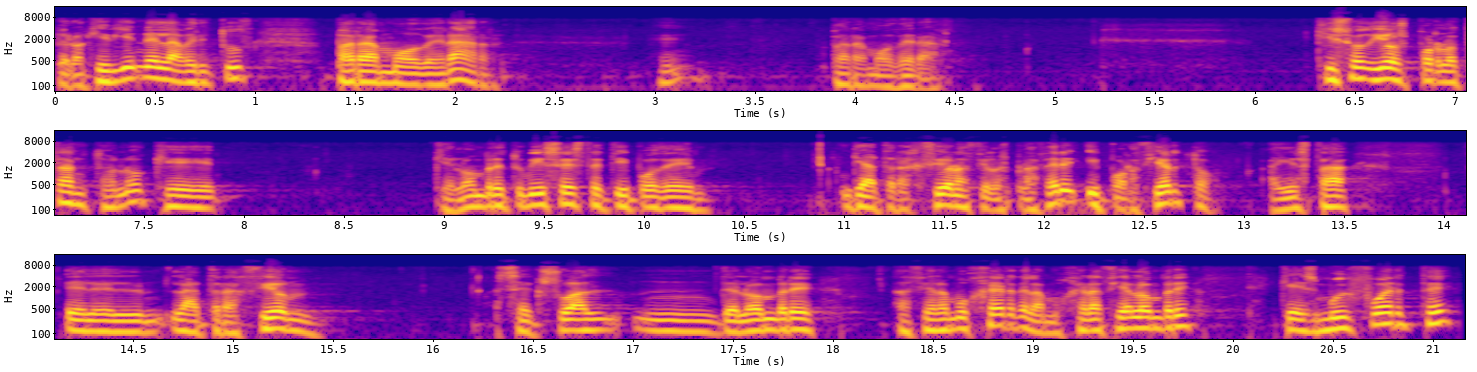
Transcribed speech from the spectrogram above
Pero aquí viene la virtud para moderar, ¿eh? para moderar. Quiso Dios, por lo tanto, que, el hombre tuviese este tipo de, atracción hacia los placeres. Y por cierto, ahí está la atracción sexual mm, del hombre hacia la mujer, de la mujer hacia el hombre, que es muy fuerte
